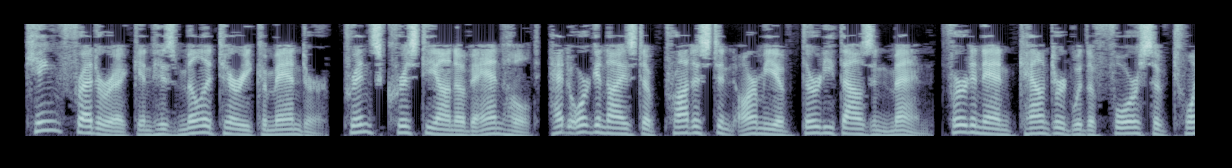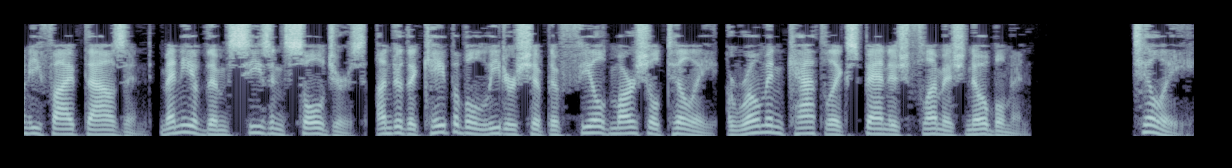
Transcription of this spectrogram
King Frederick and his military commander, Prince Christian of Anhalt, had organized a Protestant army of 30,000 men. Ferdinand countered with a force of 25,000, many of them seasoned soldiers, under the capable leadership of Field Marshal Tilly, a Roman Catholic Spanish-Flemish nobleman. Tilly's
